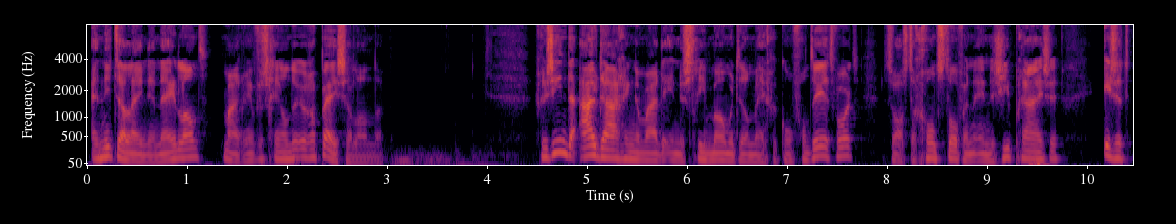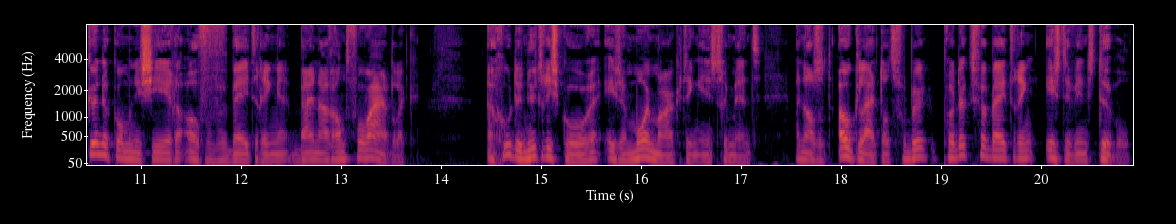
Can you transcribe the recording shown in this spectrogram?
En niet alleen in Nederland, maar in verschillende Europese landen. Gezien de uitdagingen waar de industrie momenteel mee geconfronteerd wordt, zoals de grondstof- en energieprijzen, is het kunnen communiceren over verbeteringen bijna randvoorwaardelijk. Een goede Nutri-score is een mooi marketinginstrument en als het ook leidt tot productverbetering is de winst dubbel.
